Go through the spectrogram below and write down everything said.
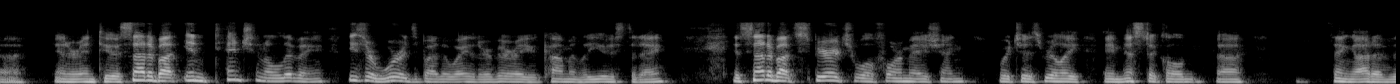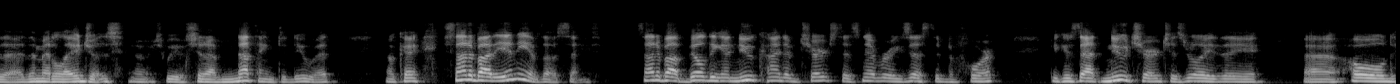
uh, enter into. It's not about intentional living. These are words, by the way, that are very commonly used today. It's not about spiritual formation, which is really a mystical uh, thing out of the, the Middle Ages, which we should have nothing to do with. Okay? It's not about any of those things. It's not about building a new kind of church that's never existed before, because that new church is really the uh, old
